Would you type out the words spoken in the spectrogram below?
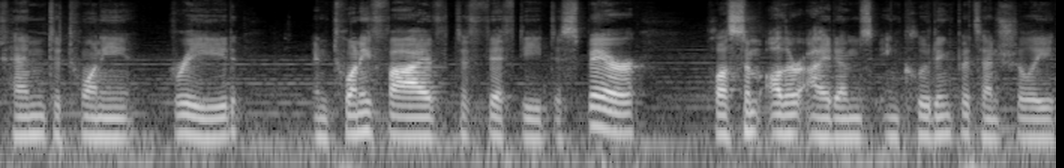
10 to 20 Greed, and 25 to 50 Despair, plus some other items, including potentially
